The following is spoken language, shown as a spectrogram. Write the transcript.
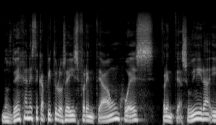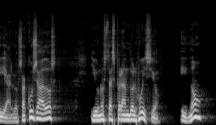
Nos deja en este capítulo 6 frente a un juez, frente a su ira y a los acusados, y uno está esperando el juicio. Y no,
